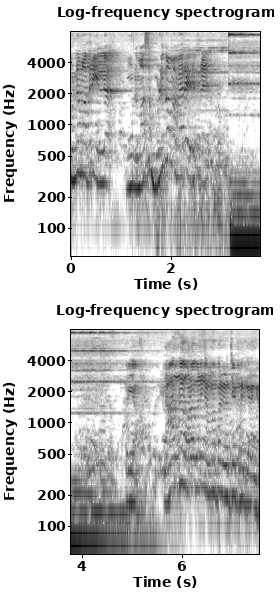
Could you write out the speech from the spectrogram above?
முன்ன மாதிரி இல்லை. மூணு மாசம் முழுகாம வேற இருக்கிறேன். பிரியா நான் தான் உலகம்னு அம்மா அப்பா நினைச்சிட்டு இருக்காங்க.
